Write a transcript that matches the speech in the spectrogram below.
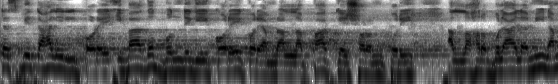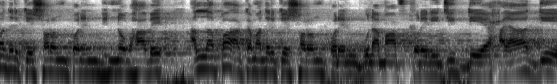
তসবি তাহালিল পড়ে, ইবাদত বন্দিগি করে করে আমরা আল্লাহ পাককে স্মরণ করি। আল্লাহ রব্বুল আলমিন আমাদেরকে স্মরণ করেন ভিন্নভাবে। আল্লাহ পাক আমাদেরকে স্মরণ করেন গুনা মাফ করে, রিজিক দিয়ে, হায়াত দিয়ে,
